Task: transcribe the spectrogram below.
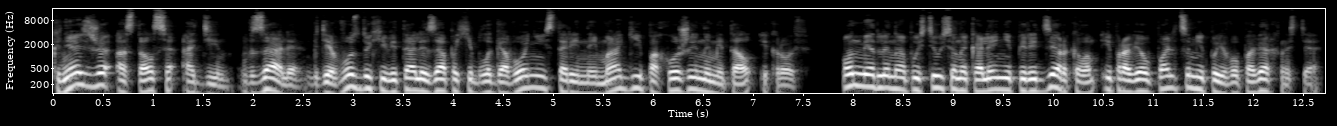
Князь же остался один, в зале, где в воздухе витали запахи благовоний, старинной магии, похожие на металл и кровь. Он медленно опустился на колени перед зеркалом и провел пальцами по его поверхности.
